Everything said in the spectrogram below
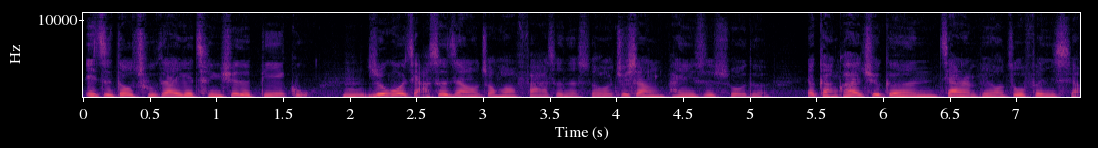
一直都处在一个情绪的低谷。嗯，如果假设这样的状况发生的时候，就像潘医师说的，要赶快去跟家人朋友做分享，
